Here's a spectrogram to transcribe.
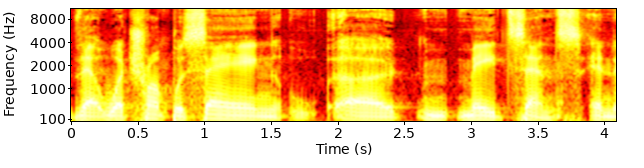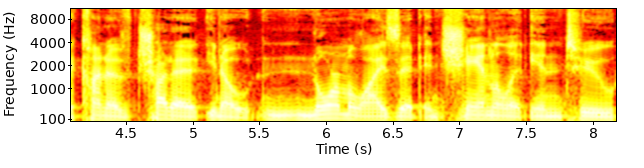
that what Trump was saying uh, made sense, and to kind of try to you know normalize it and channel it into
